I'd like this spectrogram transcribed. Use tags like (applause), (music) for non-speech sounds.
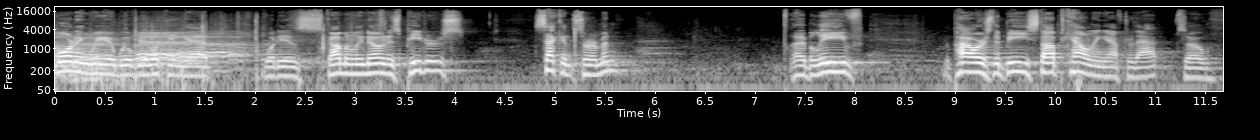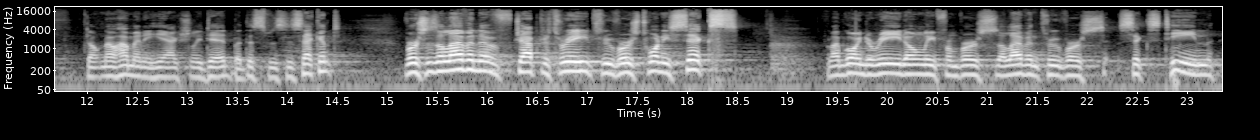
Morning we will be looking at what is commonly known as Peter's second sermon. I believe the powers that be stopped counting after that, so don't know how many he actually did, but this was the second. Verses 11 of chapter 3 through verse 26. But I'm going to read only from verse 11 through verse 16.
